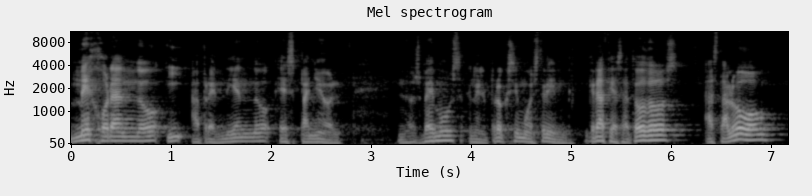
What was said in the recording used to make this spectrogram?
mejorando y aprendiendo español. Nos vemos en el próximo stream. Gracias a todos. Hasta luego.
